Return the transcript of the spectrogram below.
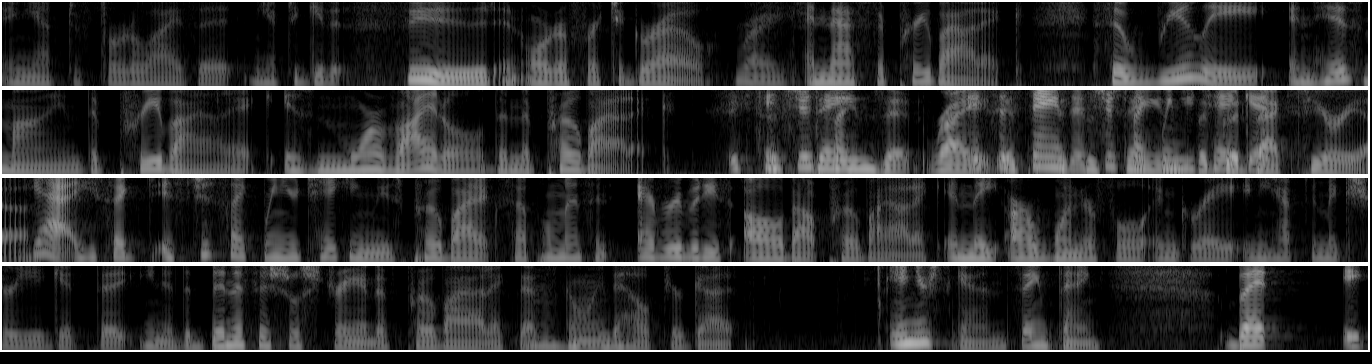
and you have to fertilize it and you have to give it food in order for it to grow. Right. And that's the prebiotic. So really, in his mind, the prebiotic is more vital than the probiotic. it It's just like- sustains it, right? It sustains it. It's just like when you the take good it- bacteria. Yeah, he's like, it's just like when you're taking these probiotic supplements, and everybody's all about probiotic, and they are wonderful and great, and you have to make sure you get the, you know, the beneficial strand of probiotic that's going to help your gut and your skin. Same thing, but it,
